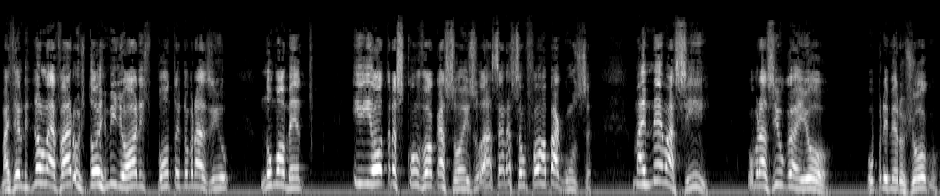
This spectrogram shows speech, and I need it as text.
Mas eles não levaram os dois melhores pontas do Brasil no momento. E outras convocações. A seleção foi uma bagunça. Mas mesmo assim, o Brasil ganhou o primeiro jogo.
